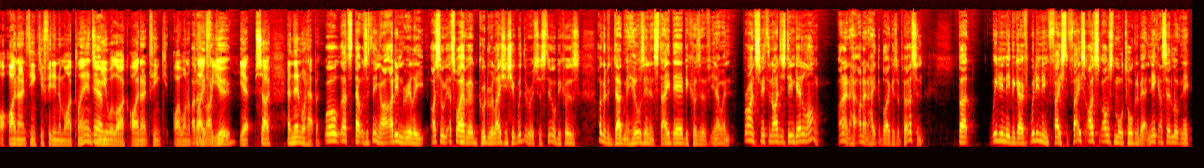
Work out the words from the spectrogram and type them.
"I- "I don't think you fit into my plans," and you were like, "I don't think I want to play for like you. you. Yep. So, and then what happened? Well, that's that was the thing. I, I didn't really. I still. That's why I have a good relationship with the Roosters still because I got to dug my heels in and stayed there because of you know. And Brian Smith and I just didn't get along. I don't. ha- I don't hate the bloke as a person, but we didn't even go. We didn't even face to face. I was, I was more talking about Nick. I said, "Look, Nick,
